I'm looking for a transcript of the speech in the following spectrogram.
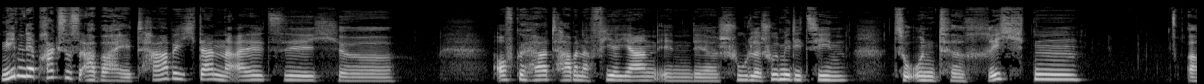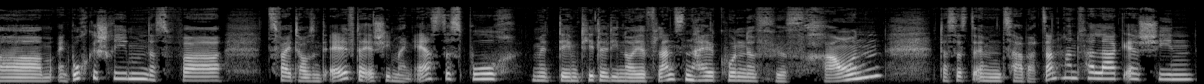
Neben der Praxisarbeit habe ich dann, als ich äh, aufgehört habe, nach vier Jahren in der Schule Schulmedizin zu unterrichten, ähm, ein Buch geschrieben. Das war 2011. Da erschien mein erstes Buch mit dem Titel Die neue Pflanzenheilkunde für Frauen. Das ist im Zabert Sandmann Verlag erschienen.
